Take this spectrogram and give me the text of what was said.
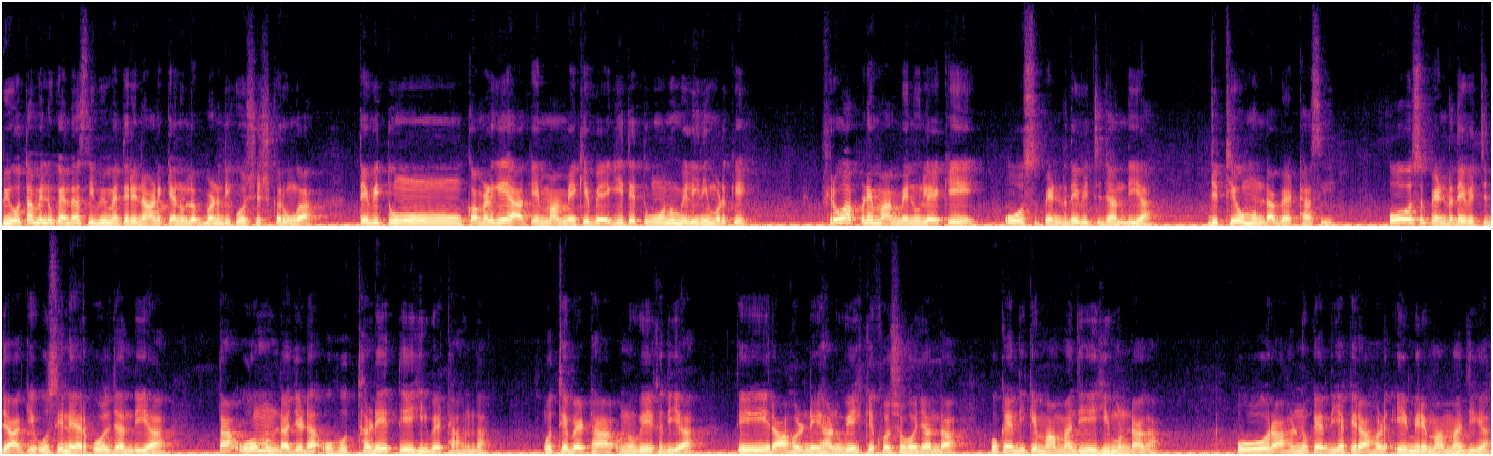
ਵੀ ਉਹ ਤਾਂ ਮੈਨੂੰ ਕਹਿੰਦਾ ਸੀ ਵੀ ਮੈਂ ਤੇਰੇ ਨਾਨਕਿਆਂ ਨੂੰ ਲੱਭਣ ਦੀ ਕੋਸ਼ਿਸ਼ ਕਰੂੰਗਾ। ਤੇ ਵੀ ਤੂੰ ਕਮਲਗੇ ਆ ਕੇ ਮਾਮੇ ਕੇ ਬਹਿ ਗਈ ਤੇ ਤੂੰ ਉਹਨੂੰ ਮਿਲੀ ਨਹੀਂ ਮੁੜ ਕੇ। ਫਿਰ ਉਹ ਆਪਣੇ ਮਾਮੇ ਨੂੰ ਲੈ ਕੇ ਉਸ ਪਿੰਡ ਦੇ ਵਿੱਚ ਜਾਂਦੀ ਆ, ਜਿੱਥੇ ਉਹ ਮੁੰਡਾ ਬੈਠਾ ਸੀ। ਉਹ ਉਸ ਪਿੰਡ ਦੇ ਵਿੱਚ ਜਾ ਕੇ ਉਸੇ ਨਹਿਰ ਕੋਲ ਜਾਂਦੀ ਆ, ਤਾਂ ਉਹ ਮੁੰਡਾ ਜਿਹੜਾ ਉਹ ਥੜੇ ਤੇ ਹੀ ਬੈਠਾ ਹੁੰਦਾ। ਉੱਥੇ ਬੈਠਾ, ਉਹਨੂੰ ਵੇਖਦੀ ਆ ਤੇ ਰਾਹੁਲ ਨੇਹਾ ਨੂੰ ਵੇਖ ਕੇ ਖੁਸ਼ ਹੋ ਜਾਂਦਾ। ਉਹ ਕਹਿੰਦੀ ਕਿ ਮਾਮਾ ਜੀ, ਇਹੀ ਮੁੰਡਾ ਗਾ। ਉਹ ਰਾਹੁਲ ਨੂੰ ਕਹਿੰਦੀ ਆ ਕਿ ਰਾਹੁਲ, ਇਹ ਮੇਰੇ ਮਾਮਾ ਜੀ ਆ।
